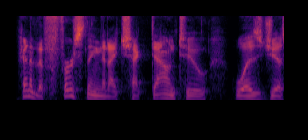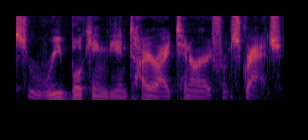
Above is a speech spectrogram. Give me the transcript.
Kind of the first thing that I checked down to was just rebooking the entire itinerary from scratch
